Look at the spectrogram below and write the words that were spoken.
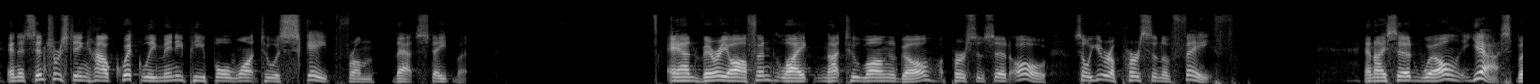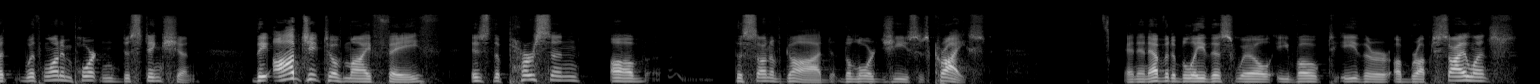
And it's interesting how quickly many people want to escape from that statement. And very often, like not too long ago, a person said, Oh, so you're a person of faith. And I said, Well, yes, but with one important distinction. The object of my faith is the person of the Son of God, the Lord Jesus Christ. And inevitably, this will evoke either abrupt silence,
